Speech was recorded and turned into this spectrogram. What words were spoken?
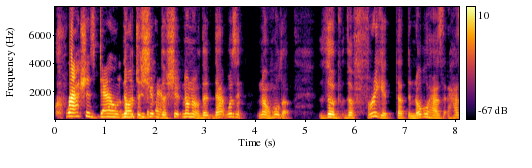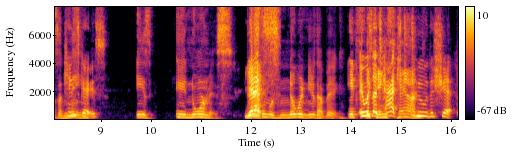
crashes down No, but onto the ship, planet. the ship. No, no, that that wasn't. No, hold up. The the frigate that the noble has that has a King's name gaze. is enormous. Yes! That thing was nowhere near that big. It's It was King's attached hand. to the ship.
